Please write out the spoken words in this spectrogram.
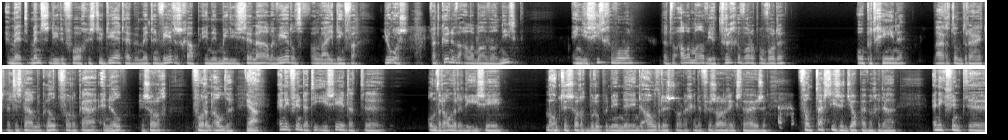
en met mensen die ervoor gestudeerd hebben... met een wetenschap in de medicinale wereld... van waar je denkt van, jongens, wat kunnen we allemaal wel niet? En je ziet gewoon dat we allemaal weer teruggeworpen worden... op hetgene waar het om draait. Dat is namelijk hulp voor elkaar en hulp en zorg voor een ander. Ja. En ik vind dat die IC, dat uh, onder andere de IC... maar ook de zorgberoepen in de, in de ouderenzorg en de verzorgingstehuizen... fantastische job hebben gedaan. En ik vind... Uh,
